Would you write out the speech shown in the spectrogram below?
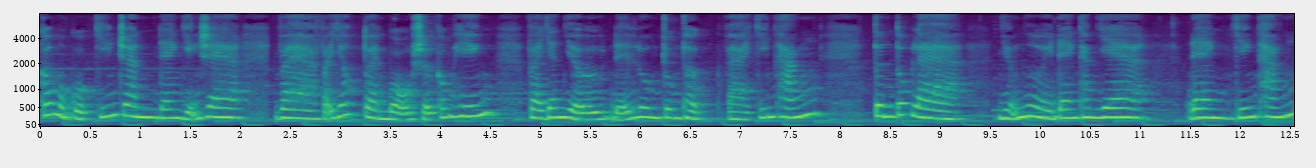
có một cuộc chiến tranh đang diễn ra và phải dốc toàn bộ sự cống hiến và danh dự để luôn trung thực và chiến thắng. Tin tốt là những người đang tham gia đang chiến thắng,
